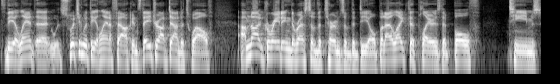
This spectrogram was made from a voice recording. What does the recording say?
to the Atlanta, uh, switching with the Atlanta Falcons. They dropped down to 12. I'm not grading the rest of the terms of the deal, but I like the players that both teams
